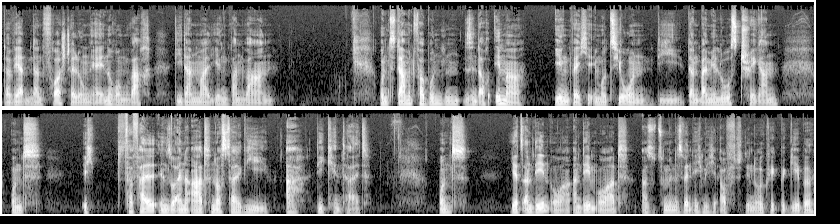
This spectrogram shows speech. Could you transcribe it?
da werden dann Vorstellungen, Erinnerungen wach, die dann mal irgendwann waren. Und damit verbunden sind auch immer irgendwelche Emotionen, die dann bei mir lostriggern und ich verfall in so eine Art Nostalgie. Ah, die Kindheit. Und jetzt an, den Or an dem Ort, also zumindest wenn ich mich auf den Rückweg begebe,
